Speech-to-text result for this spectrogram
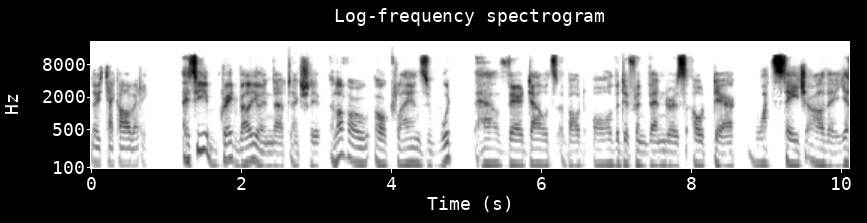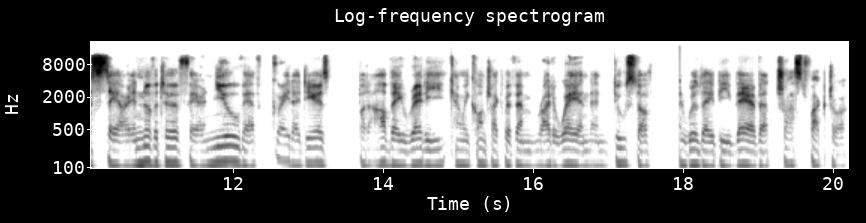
those tech are ready. I see a great value in that actually. A lot of our, our clients would have their doubts about all the different vendors out there. What stage are they? Yes, they are innovative, they are new, they have great ideas, but are they ready? Can we contract with them right away and, and do stuff? And will they be there? That trust factor.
